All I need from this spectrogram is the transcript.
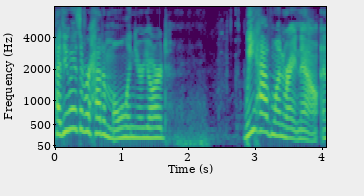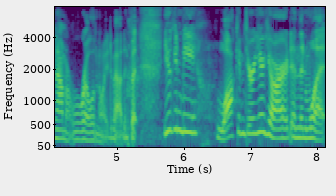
Have you guys ever had a mole in your yard? We have one right now, and I'm real annoyed about it. But you can be walking through your yard, and then what?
